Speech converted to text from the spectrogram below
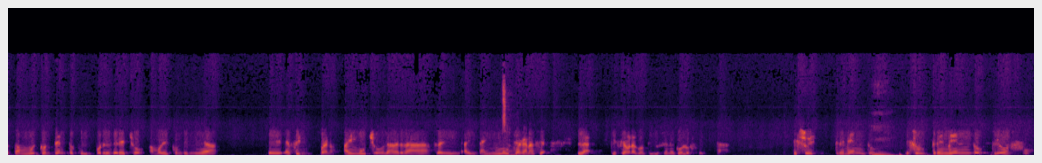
estamos muy contentos por el derecho a morir con dignidad, eh, en fin, bueno, hay mucho, la verdad, ¿eh, hay, hay mucha ganancia. Que sea una constitución ecologista. Eso es tremendo, mm. es un tremendo triunfo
